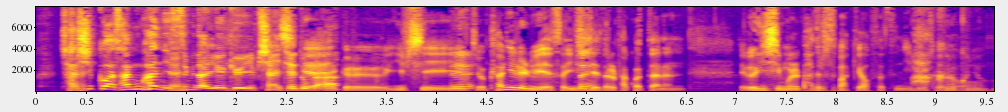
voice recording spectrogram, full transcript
자식과 상관 이 네. 있습니다. 이 그 입시 제도가 그 입시 예. 편의를 위해서 입시 네. 제도를 바꿨다는 의심을 받을 수밖에 없었던 일이고요. 아, 그렇군요.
